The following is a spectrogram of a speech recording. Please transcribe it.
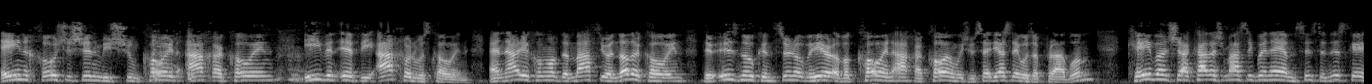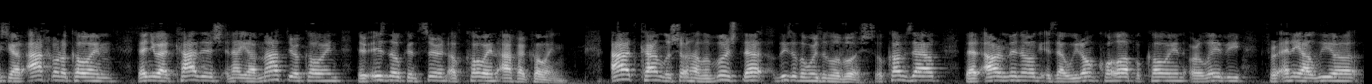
ein choshishin mishum Kohen achar Kohen, even if the achron was Kohen, and now you're calling up the maftir another Kohen, there is no concern over here of a Kohen achar Kohen, which we said yesterday was a problem. Kevan shakadash masik beneim, since in this case you had Achron Kohen, then you had Kaddish, and now you have Maftir Kohen. There is no concern of Kohen Achar Kohen. Ad kan lashon halavush. That these are the words of lavush. So it comes out that our minog is that we don't call up a Kohen or a Levi for any aliyah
